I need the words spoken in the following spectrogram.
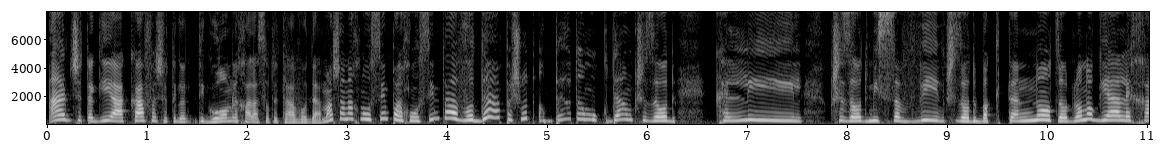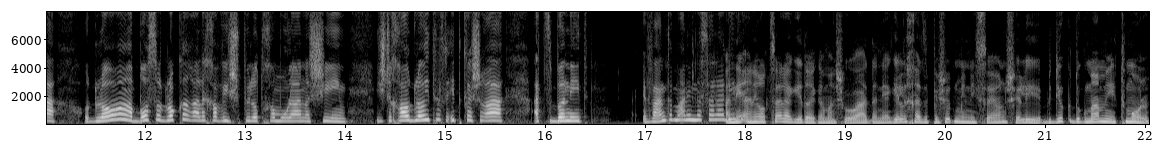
עד שתגיע הכאפה שתגרום לך לעשות את העבודה. מה שאנחנו עושים פה, אנחנו עושים את העבודה פשוט הרבה יותר מוקדם, כשזה עוד קליל, כשזה עוד מסביב, כשזה עוד בקטנות, זה עוד לא נוגע לך, עוד לא, הבוס עוד לא קרא לך והשפיל אותך מול האנשים, אשתך עוד לא הת- התקשרה עצבנית. הבנת מה אני מנסה להגיד? אני, אני רוצה להגיד רגע משהו, אוהד, אני אגיד לך את זה פשוט מניסיון שלי, בדיוק דוגמה מאתמול.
